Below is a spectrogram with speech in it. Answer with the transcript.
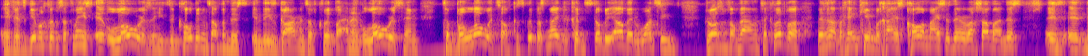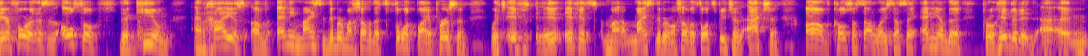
if it's gimel klipas atmeis, it lowers. He's enclosing himself in this in these garments of klipa, and it lowers him to below itself because klipas nag could still be elevated once he draws himself down into klippa. And this is therefore this is also the kiyum and chayas of any ma'ase dibur machshava that's thought by a person, which if if it's ma'ase dibur machshava, thought, speech, and action of kol shasad lo say any of the prohibited uh, um,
